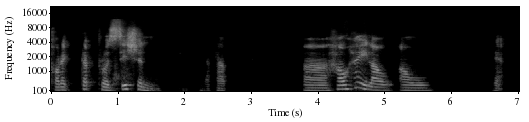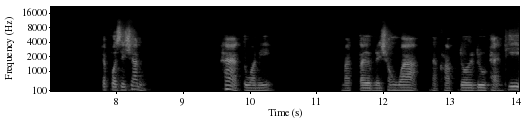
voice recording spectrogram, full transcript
correct preposition นะครับเอ่อเขาให้เราเอา preposition ห้าตัวนี้ มาเติมในช่องว่างนะครับ โดยดูแผนที่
